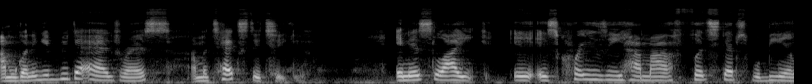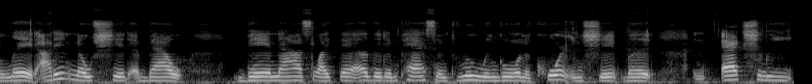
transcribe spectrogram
I'm to give you the address. I'm to text it to you." And it's like it is crazy how my footsteps were being led. I didn't know shit about Van Nuys like that other than passing through and going to court and shit, but actually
